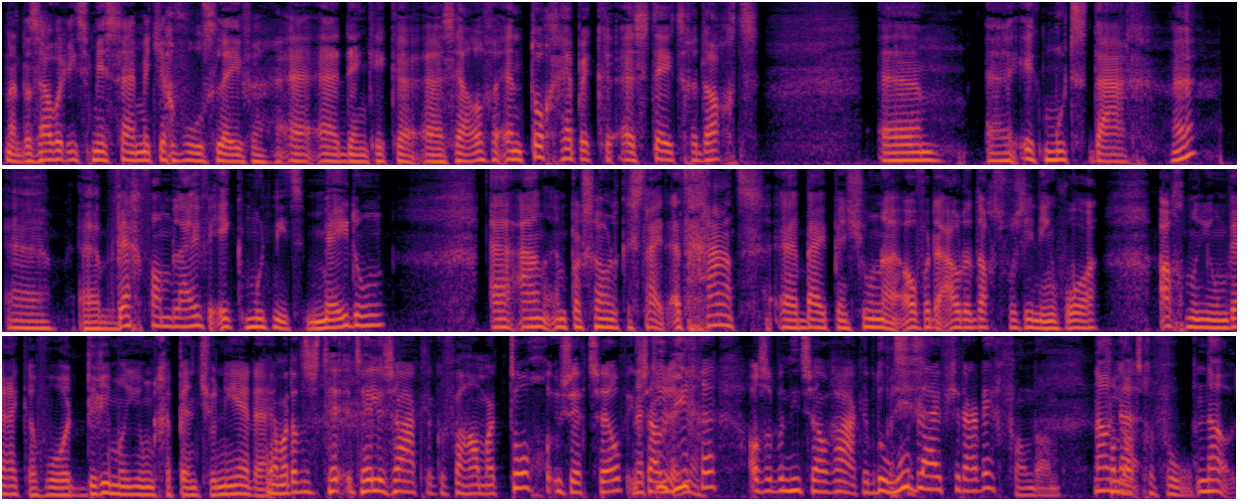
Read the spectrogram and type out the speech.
nou, dan zou er iets mis zijn met je gevoelsleven, denk ik zelf. En toch heb ik steeds gedacht... Ehm, ik moet daar weg van blijven. Ik moet niet meedoen uh, aan een persoonlijke strijd. Het gaat uh, bij pensioenen over de ouderdagsvoorziening voor 8 miljoen werken, voor 3 miljoen gepensioneerden. Ja, maar dat is het, het hele zakelijke verhaal. Maar toch, u zegt zelf, ik Natuurlijk, zou liegen ja. als het me niet zou raken. Ik bedoel, hoe blijf je daar weg van dan? Nou, van dat gevoel? Nou,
